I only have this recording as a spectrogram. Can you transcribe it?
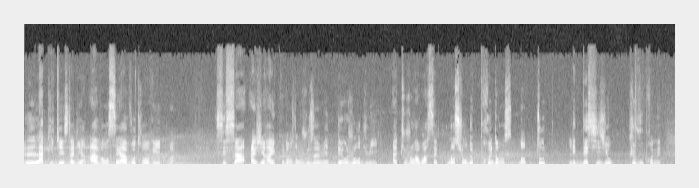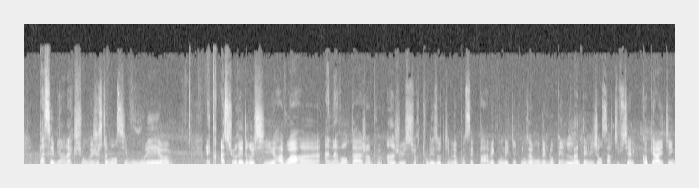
l'appliquer, c'est-à-dire avancer à votre rythme. C'est ça, agir avec prudence. Donc je vous invite dès aujourd'hui à toujours avoir cette notion de prudence dans toutes les décisions que vous prenez. Passez bien l'action et justement si vous voulez euh, être assuré de réussir, avoir un, un, avantage un peu injuste sur tous les autres qui ne le possèdent pas, avec mon équipe nous avons développé l'intelligence artificielle copywriting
